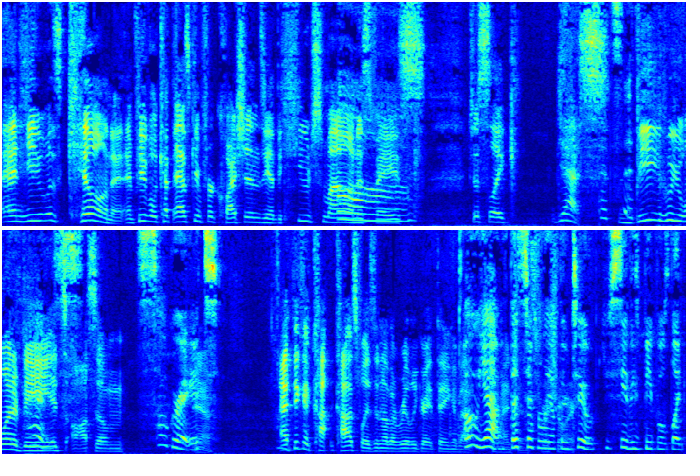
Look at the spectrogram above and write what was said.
And he was killing it. And people kept asking for questions. He had the huge smile on his face, just like, yes, That's- be who you want to be. Yes. It's awesome. So great. Yeah. I think a co- cosplay is another really great thing about. Oh yeah, that's definitely up there too. You see these people's like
